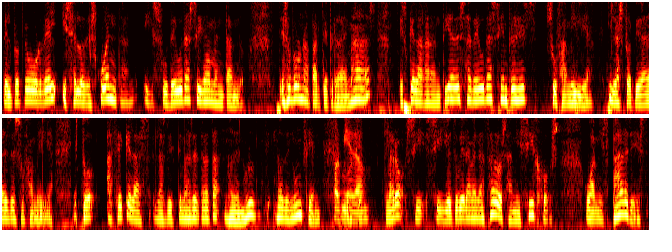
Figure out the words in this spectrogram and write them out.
del propio burdel y se lo descuentan, y su deuda sigue aumentando. Eso por una parte, pero además, es que la garantía de esa deuda siempre es su familia, y las propiedades de su familia. Esto hace que las, las víctimas de trata no denuncien. No denuncien Por miedo. Porque, claro, si, si yo tuviera amenazados a mis hijos o a mis padres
